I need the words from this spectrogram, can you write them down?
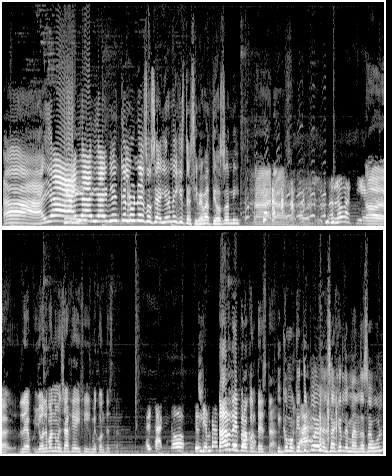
Ay, ay, Sí. ay, ay, bien que el lunes, o sea, ayer me dijiste, sí me batió Sony. No, no, no, No lo no. Le- yo le mando un mensaje y sí me contesta. Exacto. Yo Y- siempre... Tarde, pero contesta. ¿Y como qué tipo de mensajes le mandas, Saúl?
